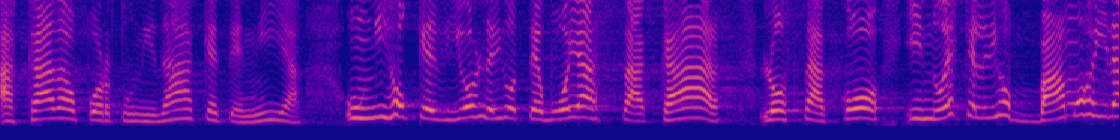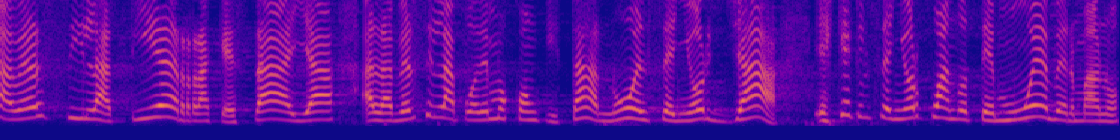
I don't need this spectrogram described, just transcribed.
a cada oportunidad que tenía. Un hijo que Dios le dijo, te voy a sacar, lo sacó. Y no es que le dijo, vamos a ir a ver si la tierra que está allá, a ver si la podemos conquistar. No, el Señor ya. Es que el Señor cuando te mueve, hermano,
